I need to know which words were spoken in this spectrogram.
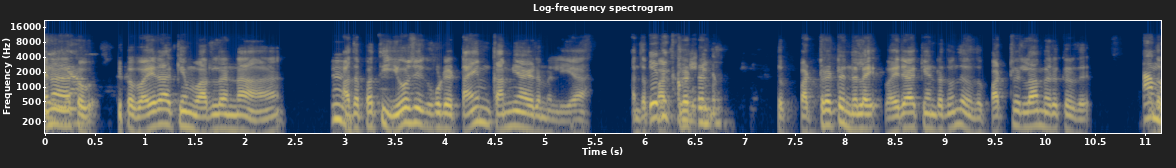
ஏன்னா இப்ப இப்ப வைராக்கியம் வரலன்னா. அத பத்தி யோசிக்கக்கூடிய டைம் கம்மியாயிடும் இல்லையா? அந்த பற்றற்ற பற்றற்ற நிலை வைராக்கியன்றது வந்து அந்த பற்று இல்லாம இருக்கிறது. அந்த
